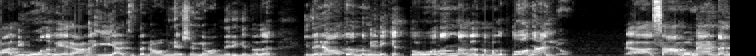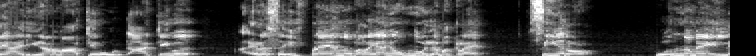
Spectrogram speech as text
പതിമൂന്ന് പേരാണ് ഈ ആഴ്ചത്തെ നോമിനേഷനിൽ വന്നിരിക്കുന്നത്. ഇതിനകത്ത് നിന്നും എനിക്ക് തോന്നുന്നത് നമുക്ക് തോന്നാമല്ലോ സാബു മാൻ തന്നെ ആയിരിക്കും. കാരണം ആക്റ്റീവ് ആക്റ്റീവ് എടെ സേഫ് പ്ലേ എന്ന് പറയാനും ഒന്നുമില്ല മക്കളെ. സീറോ ഒന്നുമേ ഇല്ല.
